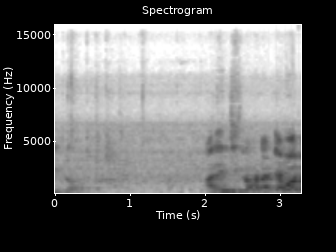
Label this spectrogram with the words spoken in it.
বিগ্রহ। আর এই বিগ্রহটা কেমন?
